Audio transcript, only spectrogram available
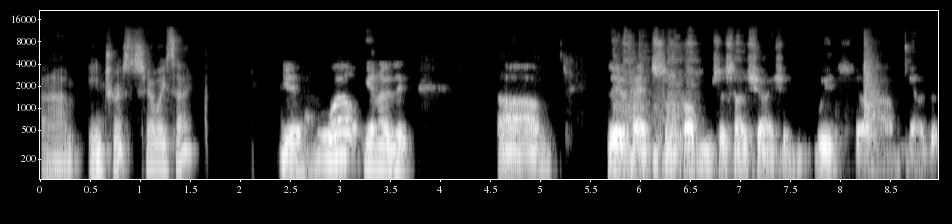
um, interests, shall we say? Yeah, well, you know, the, um, they've had some problems association with um, you know the,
